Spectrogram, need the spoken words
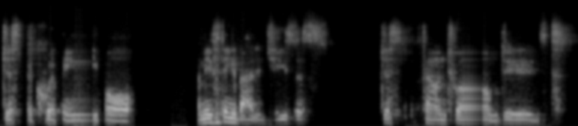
just equipping people. I mean, if you think about it, Jesus just found 12 dudes.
